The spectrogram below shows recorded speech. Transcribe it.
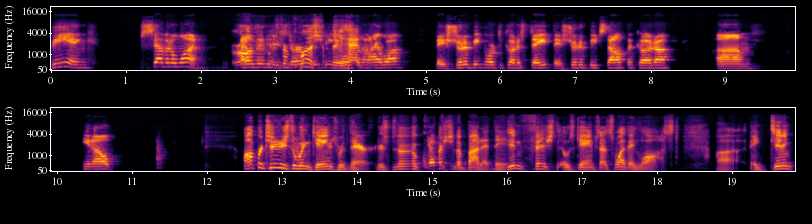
being seven to one. I don't think they deserve question. to beat they had... Iowa. They should have beat North Dakota State. They should have beat South Dakota. Um, you know, opportunities to win games were there. There's no question about it. They didn't finish those games. That's why they lost. Uh, they didn't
